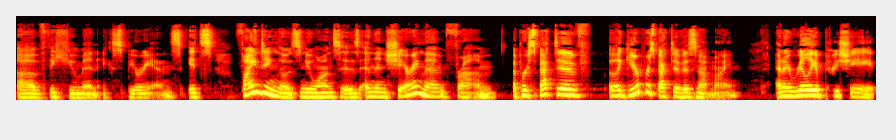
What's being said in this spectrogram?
of the human experience it's finding those nuances and then sharing them from a perspective like your perspective is not mine. And I really appreciate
